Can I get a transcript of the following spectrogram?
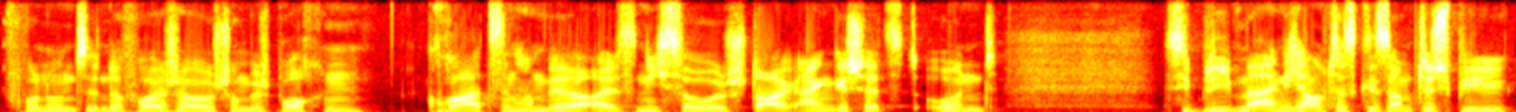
von uns in der Vorschau schon besprochen, Kroatien haben wir als nicht so stark eingeschätzt und Sie blieben eigentlich auch das gesamte Spiel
